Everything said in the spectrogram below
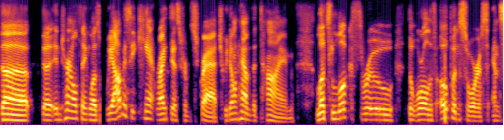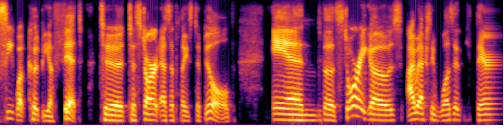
the the internal thing was we obviously can't write this from scratch. We don't have the time. Let's look through the world of open source and see what could be a fit to to start as a place to build. And the story goes i actually wasn't there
